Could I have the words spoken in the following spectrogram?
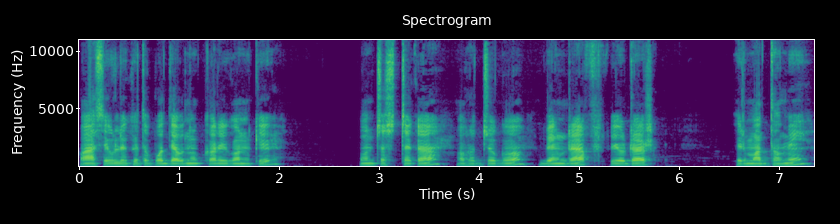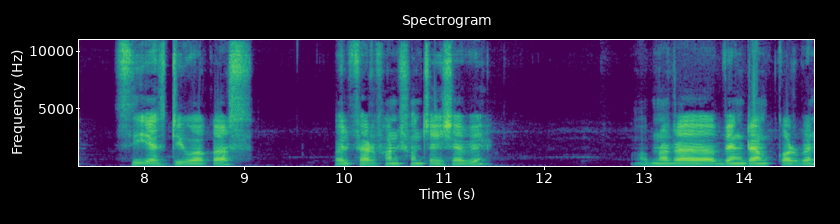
পাঁচ উল্লেখিত পদে আবেদনকারীগণকে পঞ্চাশ টাকা অফারযোগ্য ব্যাংক ড্রাফট পেওডার এর মাধ্যমে সিএসডি ওয়ার্কার্স ওয়েলফেয়ার ফান্ড সঞ্চয় হিসাবে আপনারা ব্যাংক ড্রাফট করবেন।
